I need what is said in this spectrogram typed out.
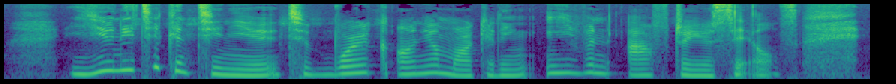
You need to continue to work on your marketing even after your sales.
